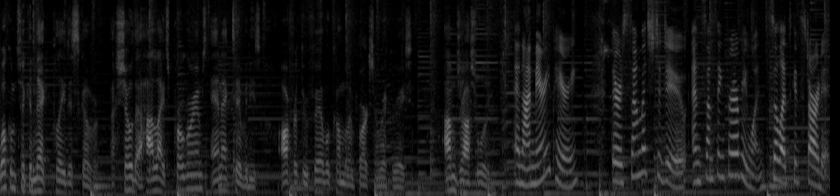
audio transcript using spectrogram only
Welcome to Connect Play Discover, a show that highlights programs and activities offered through Fayetteville Cumberland Parks and Recreation. I'm Josh Williams. And I'm Mary Perry. There is so much to do and something for everyone, so let's get started.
